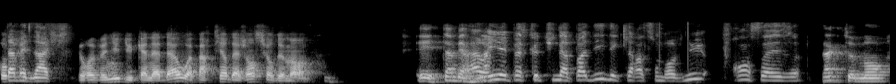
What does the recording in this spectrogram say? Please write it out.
au du revenu du Canada ou à partir d'agents sur demande. Et Ah oui, parce que tu n'as pas dit déclaration de revenus française. Exactement.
